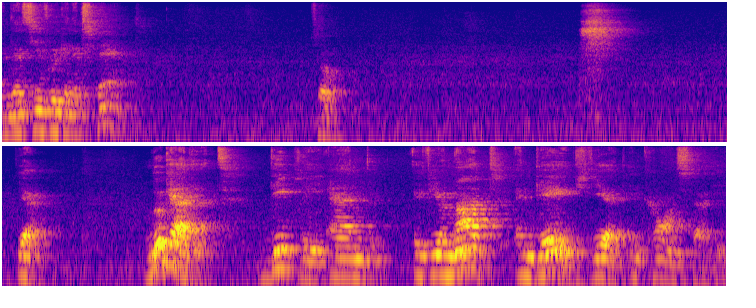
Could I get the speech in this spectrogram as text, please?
and then see if we can expand. So, yeah, look at it deeply, and if you're not engaged yet in koan study,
